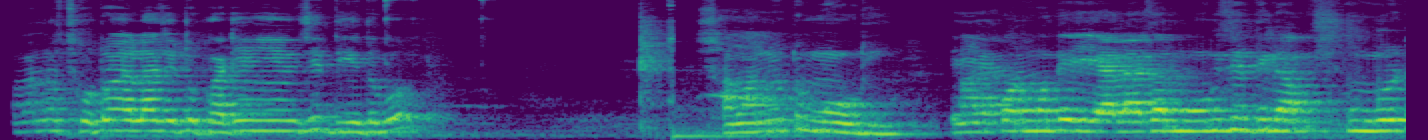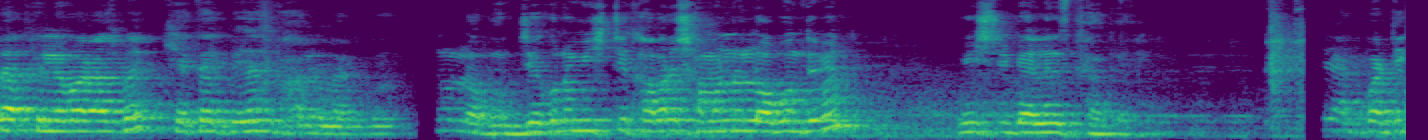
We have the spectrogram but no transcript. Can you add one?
সামান্য ছোটো এলাচ একটু ফাটিয়ে নিয়ে এনেছি দিয়ে দেবো। সামান্য একটু মৌরি। এই একর মধ্যে এই এলাচ আর মৌরি যে দিলাম সুন্দরটা ফ্লেভার আসবে খেতে বেশ ভালো লাগবে। লবণ যে কোনো মিষ্টি খাবারে সামান্য লবণ দেবেন মিষ্টি ব্যালেন্স থাকে। এক বাটি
